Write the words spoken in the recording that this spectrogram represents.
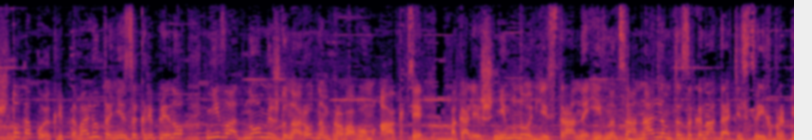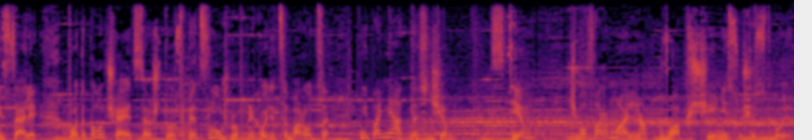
Что такое криптовалюта не закреплено ни в одном международном правовом акте. Пока лишь немногие страны и в национальном-то законодательстве их прописали. Вот и получается, что спецслужбам приходится бороться непонятно с чем. С тем, чего формально вообще не существует.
